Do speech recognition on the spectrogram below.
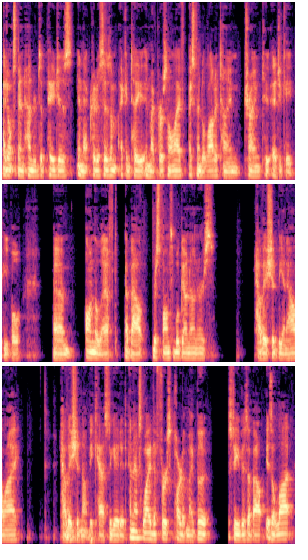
I don't spend hundreds of pages in that criticism. I can tell you in my personal life, I spend a lot of time trying to educate people um, on the left about responsible gun owners, how they should be an ally, how they should not be castigated. And that's why the first part of my book, Steve, is about is a lot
